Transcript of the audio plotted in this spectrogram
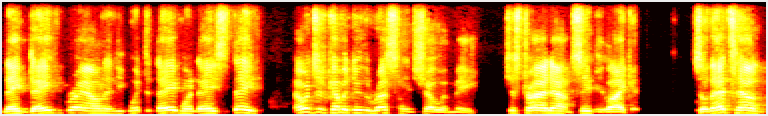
named dave brown and he went to dave one day he said dave I want you to come and do the wrestling show with me. Just try it out and see if you like it. So that's how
